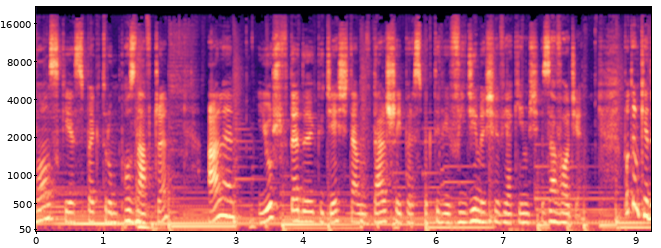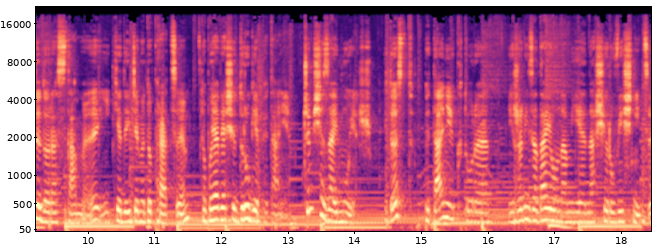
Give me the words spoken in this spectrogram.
wąskie spektrum poznawcze, ale już wtedy gdzieś tam w dalszej perspektywie widzimy się w jakimś zawodzie. Potem, kiedy dorastamy i kiedy idziemy do pracy, to pojawia się drugie pytanie: czym się zajmujesz? To jest pytanie, które, jeżeli zadają nam je nasi rówieśnicy,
